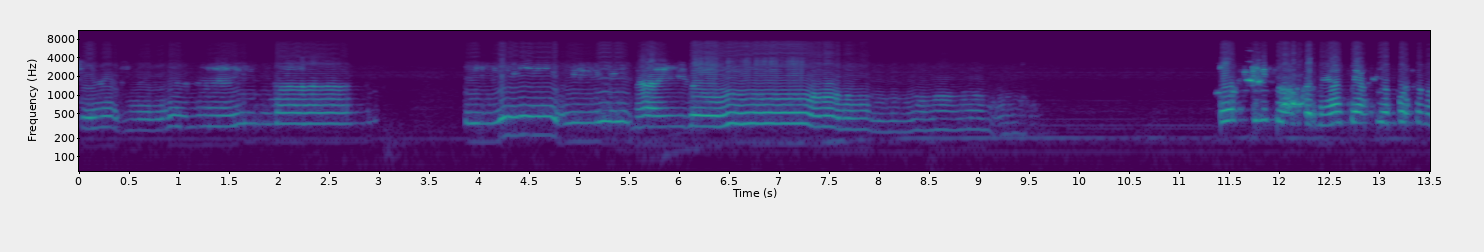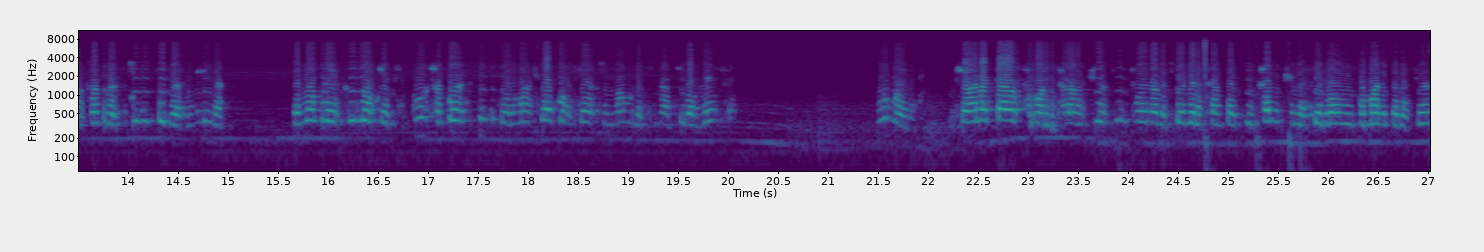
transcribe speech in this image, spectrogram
Ceyceyim Naido Todo espíritu de enfermedad que ha sido puesto en nosotros, espíritu de ruina, el nombre de Cristo que expulsa todo espíritu del sea con sea su nombre, su naturaleza. Número. Se van atados, amortizados, sí o sí, fuera a los pies de la Santa Cruz, y nos llevan a tomar operación,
